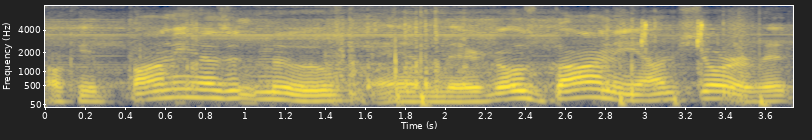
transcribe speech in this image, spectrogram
Okay, Bonnie hasn't moved, and there goes Bonnie, I'm sure of it.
